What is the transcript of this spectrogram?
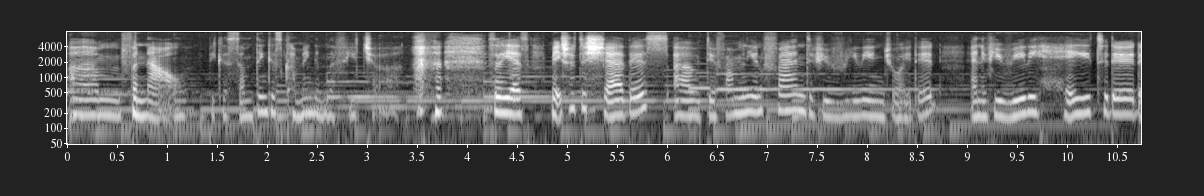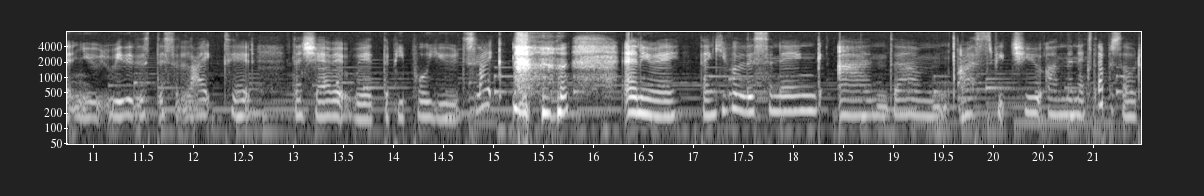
um, for now because something is coming in the future. so yes, make sure to share this uh, with your family and friends if you really enjoyed it, and if you really hated it and you really just disliked it, then share it with the people you dislike. anyway, thank you for listening, and um, I'll speak to you on the next episode.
